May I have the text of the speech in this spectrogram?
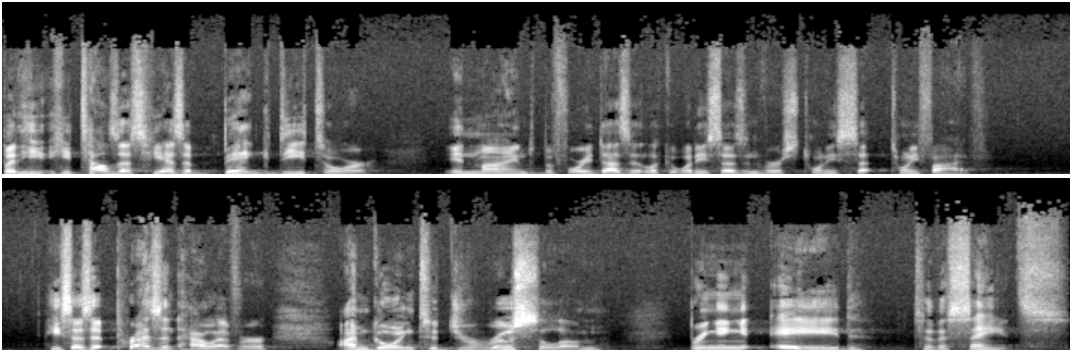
but he, he tells us he has a big detour in mind before he does it. Look at what he says in verse 20, 25. He says, At present, however, I'm going to Jerusalem bringing aid to the saints.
